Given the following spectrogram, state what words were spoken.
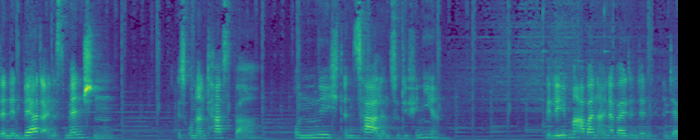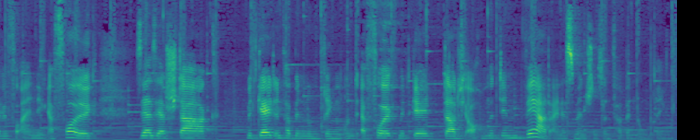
Denn den Wert eines Menschen ist unantastbar und nicht in Zahlen zu definieren. Wir leben aber in einer Welt, in der, in der wir vor allen Dingen Erfolg sehr, sehr stark mit Geld in Verbindung bringen und Erfolg mit Geld dadurch auch mit dem Wert eines Menschen in Verbindung bringen.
